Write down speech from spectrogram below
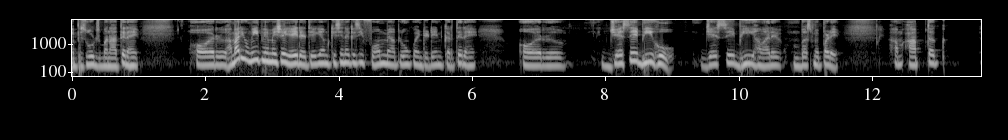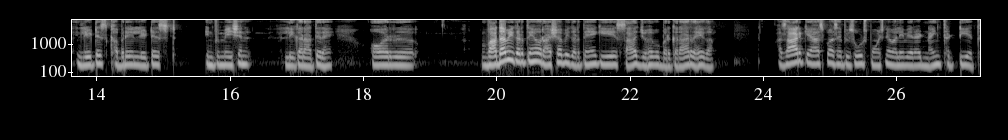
एपिसोड्स बनाते रहें। और हमारी उम्मीद भी हमेशा यही रहती है कि हम किसी न किसी फॉर्म में आप लोगों को एंटरटेन करते रहें और जैसे भी हो, जैसे भी हमारे बस में पड़े, हम आप तक लेटेस्ट खबरें लेटेस्ट इन्फॉर्मेशन लेकर आते रहें और वादा भी करते हैं और आशा भी करते हैं कि ये साथ जो है वो बरकरार रहेगा। हज़ार के आसपास एपिसोड्स पहुँचने वाले एट नाइन थर्टी एथ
